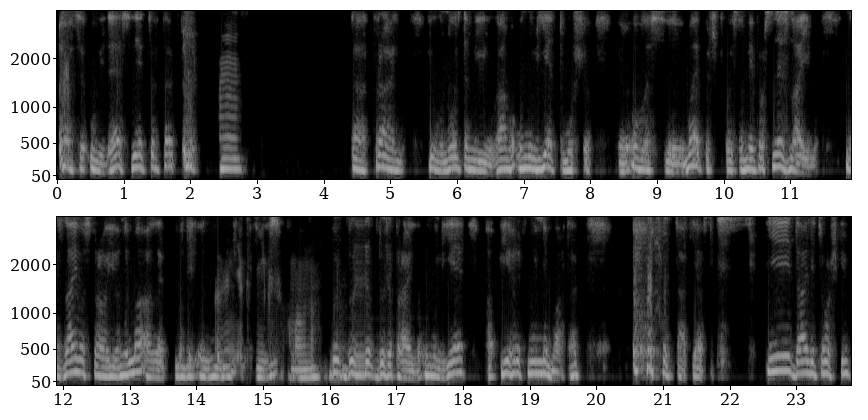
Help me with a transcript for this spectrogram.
це S, вектор, так, М, Так, правильно. І у 0 там, і у гамма. У 0 є, тому що е, область е, має початковий ми просто не знаємо. Не знаємо, справа його нема, але модель е, він як X, умовно. дуже, дуже правильно. У 0 є, а Y 0 нема, так? так, ясно. І далі трошки,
